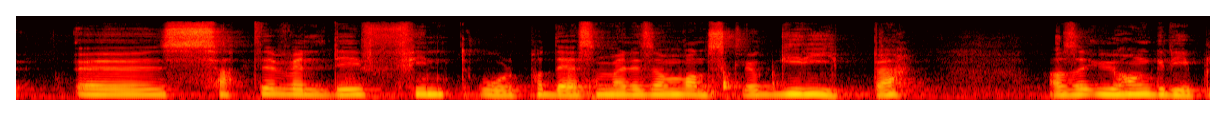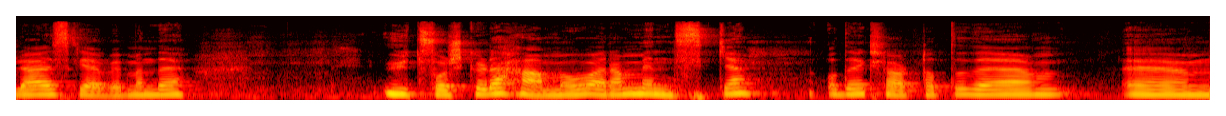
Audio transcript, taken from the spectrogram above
uh, setter veldig fint ord på det som er liksom vanskelig å gripe. Altså Uhåndgripelig har jeg skrevet, men det utforsker det her med å være menneske. Og det er klart at det um,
